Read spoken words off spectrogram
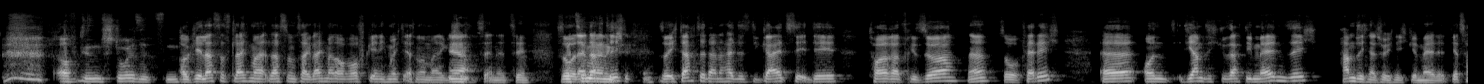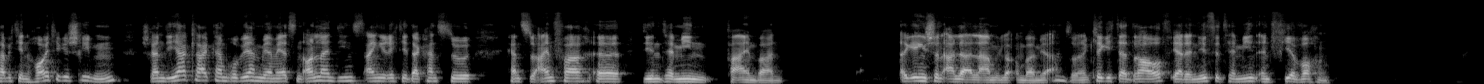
auf diesem Stuhl sitzen. Okay, lass das gleich mal, lass uns da gleich mal drauf aufgehen. Ich möchte erstmal meine Geschichte ja. zu Ende erzählen. So, Erzähl dann dachte ich, so ich dachte dann halt, ist die geilste Idee, teurer Friseur, ne? So, fertig. Äh, und die haben sich gesagt, die melden sich, haben sich natürlich nicht gemeldet. Jetzt habe ich den heute geschrieben, schreiben die, ja klar, kein Problem, wir haben jetzt einen Online-Dienst eingerichtet, da kannst du, kannst du einfach äh, den Termin vereinbaren da gingen schon alle Alarmglocken bei mir an. So, dann klicke ich da drauf, ja, der nächste Termin in vier Wochen.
